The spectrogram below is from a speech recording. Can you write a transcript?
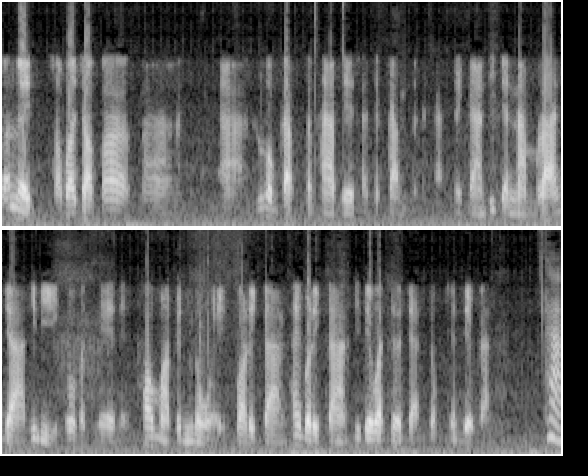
ก็เลยสปชก็มาอ่า ร่วมกับสภาเภสัชกรรมนะครับในการที่จะนำร้านยาที่มีอยู่ทั่วประเทศเนี่ยเข้ามาเป็นหน่วยบริการให้บริการที่เรียกว่าเจอแจกจบเช่นเดียวกัน ค่ะ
